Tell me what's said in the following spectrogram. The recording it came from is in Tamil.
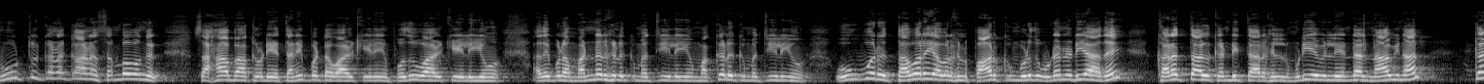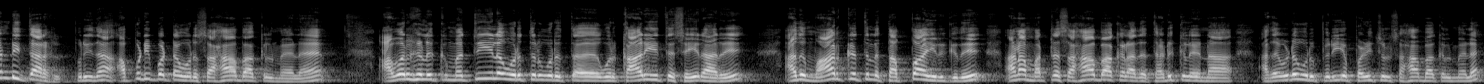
நூற்றுக்கணக்கான சம்பவங்கள் சஹாபாக்களுடைய தனிப்பட்ட வாழ்க்கையிலையும் பொது வாழ்க்கையிலையும் அதே போல் மன்னர்களுக்கு மத்தியிலையும் மக்களுக்கு மத்தியிலையும் ஒவ்வொரு தவறை அவர்கள் பார்க்கும் பொழுது உடனடியாக அதை கரத்தால் கண்டித்தார்கள். முடியவில்லை என்றால் நாவினால் கண்டித்தார்கள். புரியுதா? அப்படிப்பட்ட ஒரு சஹாபாக்கள் மேலே அவர்களுக்கு மத்தியில் ஒருத்தர் ஒரு த ஒரு காரியத்தை செய்கிறாரு அது மார்க்கத்தில் தப்பாக இருக்குது. ஆனால் மற்ற சஹாபாக்கள் அதை தடுக்கலைன்னா அதை விட ஒரு பெரிய பழிச்சொல் சஹாபாக்கள் மேலே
